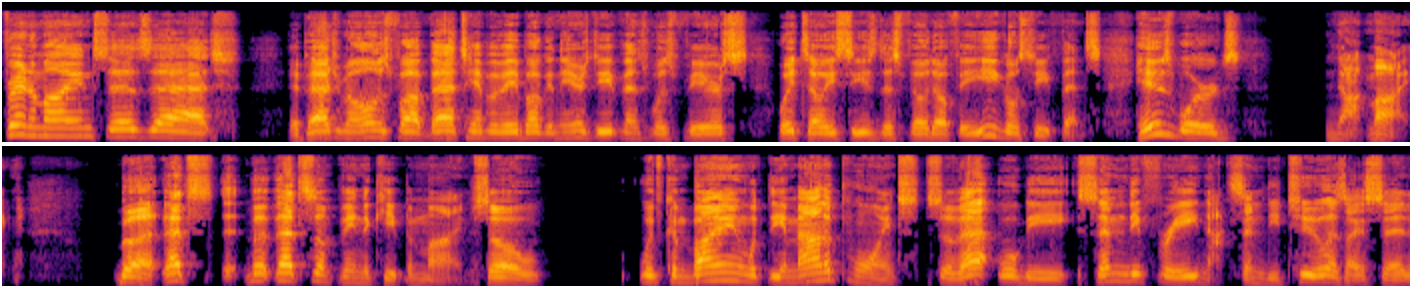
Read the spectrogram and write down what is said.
friend of mine says that if Patrick Mahomes thought that Tampa Bay Buccaneers defense was fierce, wait till he sees this Philadelphia Eagles defense. His words, not mine. But that's but that's something to keep in mind. So with combining with the amount of points, so that will be 73, not 72, as I said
